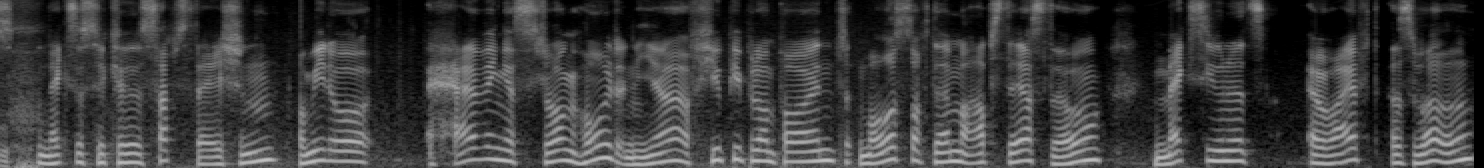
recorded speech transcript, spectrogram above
Oof. Nexus Secure Substation. Framido having a strong hold in here. A few people on point. Most of them are upstairs though. Max units arrived as well.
